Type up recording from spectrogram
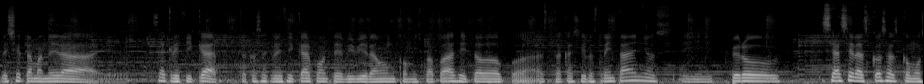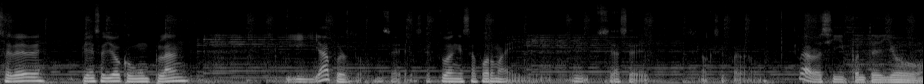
De cierta manera, eh, sacrificar, tocó sacrificar, ponte vivir aún con mis papás y todo pues, hasta casi los 30 años, y- pero se hace las cosas como se debe, pienso yo, con un plan, y ya pues se, se actúa en esa forma y, y se hace lo que se pueda. Claro, sí, ponte yo,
